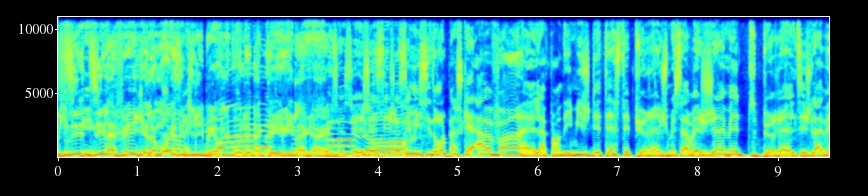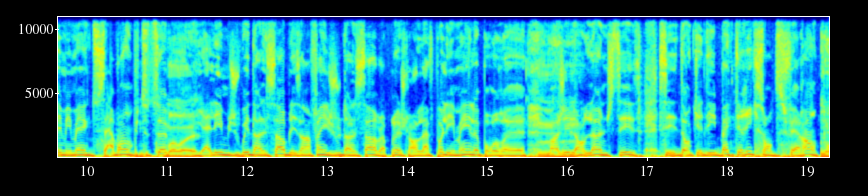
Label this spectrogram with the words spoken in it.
puis- dis, puis- dis la fille qui est le moins Non, non, mais- équilibrée au niveau les bactéries de la gang. Je, je- je sais, je sais, mais c'est drôle parce qu'avant euh, la pandémie, je détestais Purel. Je me servais jamais du Purel. Tu sais, je lavais mes mains avec du savon puis tout ça. Ouais, ouais. Puis aller me jouer dans le sable. Les enfants, ils jouent dans le sable. Après, je leur lave pas les mains là, pour euh, Mhm. manger leur lunch. Tu sais. C'est- Donc, il y a des bactéries qui sont différentes aussi.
